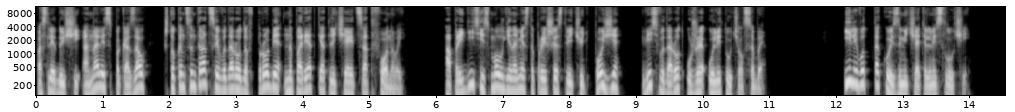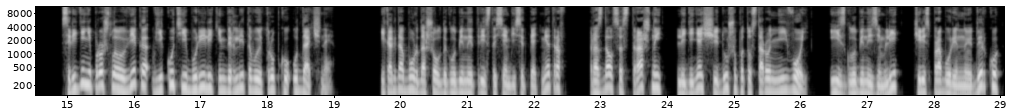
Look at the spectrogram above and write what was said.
Последующий анализ показал, что концентрация водорода в пробе на порядке отличается от фоновой. А приди сейсмологи на место происшествия чуть позже, весь водород уже улетучился бы. Или вот такой замечательный случай. В середине прошлого века в Якутии бурили кимберлитовую трубку «Удачная». И когда бур дошел до глубины 375 метров, раздался страшный, леденящий душу потусторонний вой, и из глубины земли, через пробуренную дырку,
